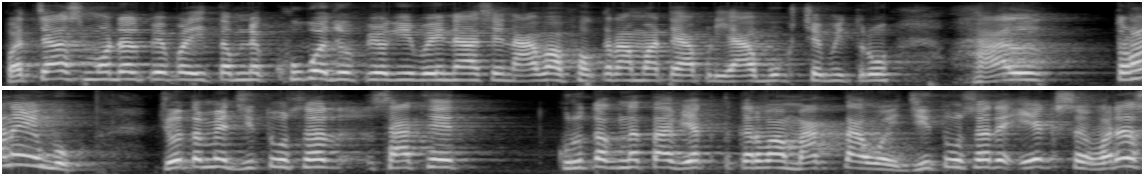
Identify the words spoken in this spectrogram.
પચાસ મોડલ પેપર એ તમને ખૂબ જ ઉપયોગી બન્યા છે અને આવા ફકરા માટે આપણી આ બુક છે મિત્રો. હાલ ત્રણેય બુક. જો તમે જીતુ સર સાથે કૃતજ્ઞતા વ્યક્ત કરવા માગતા હોય. જીતુ સરે એક વર્ષ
